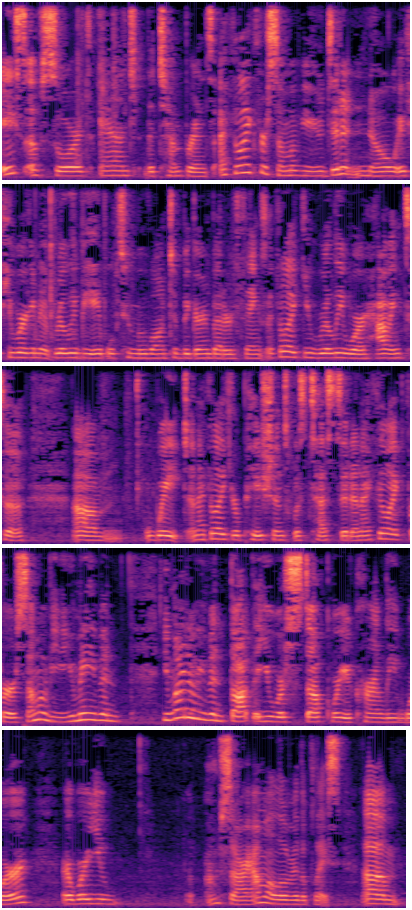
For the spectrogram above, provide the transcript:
Ace of Swords, and the Temperance. I feel like for some of you, you didn't know if you were going to really be able to move on to bigger and better things. I feel like you really were having to um, wait, and I feel like your patience was tested. And I feel like for some of you, you may even you might have even thought that you were stuck where you currently were or where you I'm sorry, I'm all over the place. Um,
